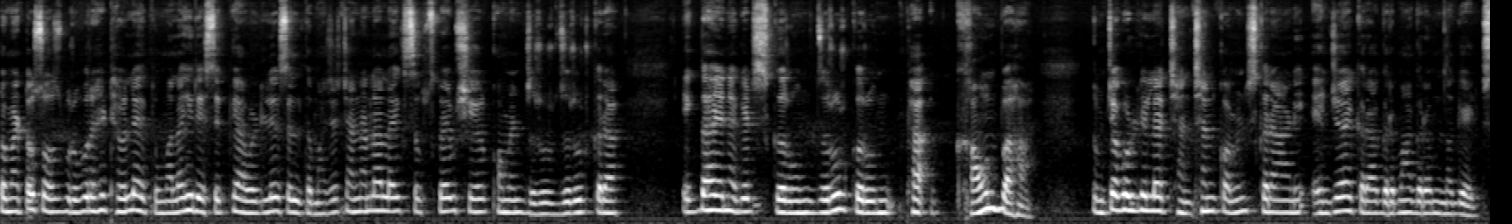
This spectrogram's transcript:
टोमॅटो सॉसबरोबर हे ठेवलं आहे तुम्हाला ही रेसिपी आवडली असेल तर माझ्या चॅनलला लाईक सबस्क्राईब शेअर कॉमेंट जरूर जरूर करा. एकदा हे नगेट्स करून जरूर करून फा खाऊन पहा. तुमच्या गोल्डीला छान छान कॉमेंट्स करा आणि एन्जॉय करा गरमागरम नगेट्स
